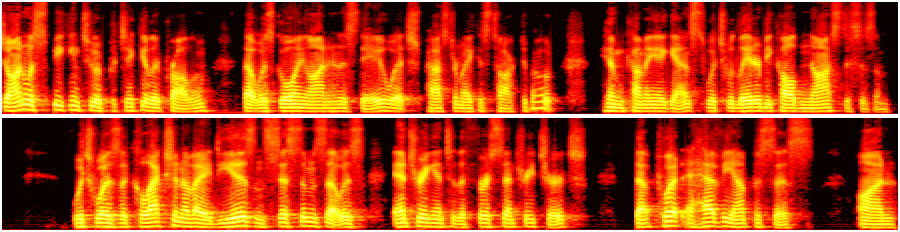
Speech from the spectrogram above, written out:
John was speaking to a particular problem that was going on in his day, which Pastor Mike has talked about him coming against, which would later be called Gnosticism, which was a collection of ideas and systems that was entering into the first century church that put a heavy emphasis on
